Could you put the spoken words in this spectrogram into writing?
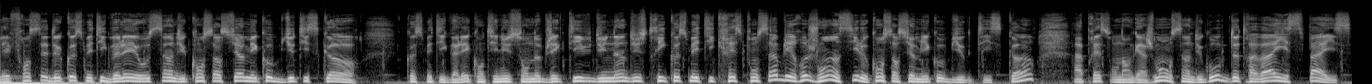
Les Français de Cosmetic Valley au sein du consortium Eco Beauty Score. Cosmetic Valley continue son objectif d'une industrie cosmétique responsable et rejoint ainsi le consortium Eco Beauty Score après son engagement au sein du groupe de travail Spice.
